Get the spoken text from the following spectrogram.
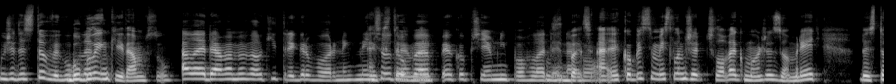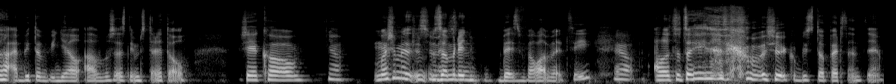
Můžete si to vygooglit. Bublinky tam jsou. Ale dáváme velký trigger warning. Nejsou Extrémně. to úplně jako příjemný pohledy. Vůbec. Nebo... A jako by si myslím, že člověk může zomřít bez toho, aby to viděl alebo se s tím stretol. Že jako... Jo. Můžeme zomřít bez veľa věcí, jo. ale toto je jedna taková, že jakoby 100%.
